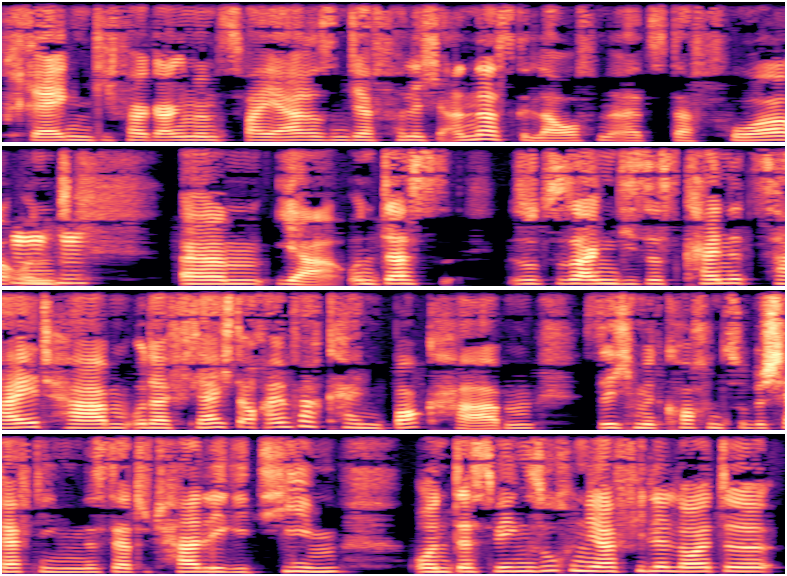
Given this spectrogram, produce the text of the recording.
prägend. Die vergangenen zwei Jahre sind ja völlig anders gelaufen als davor. Mhm. Und ähm, ja, und das sozusagen dieses keine Zeit haben oder vielleicht auch einfach keinen Bock haben, sich mit Kochen zu beschäftigen, das ist ja total legitim. Und deswegen suchen ja viele Leute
